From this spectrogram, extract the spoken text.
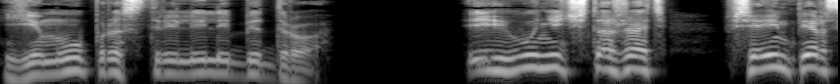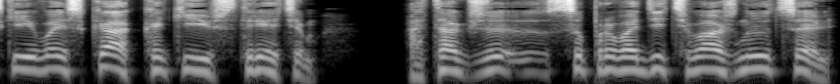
Ему прострелили бедро. «И уничтожать все имперские войска, какие встретим, а также сопроводить важную цель».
